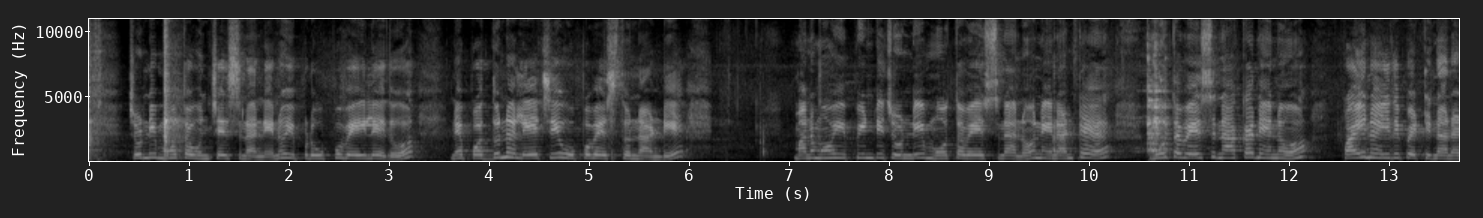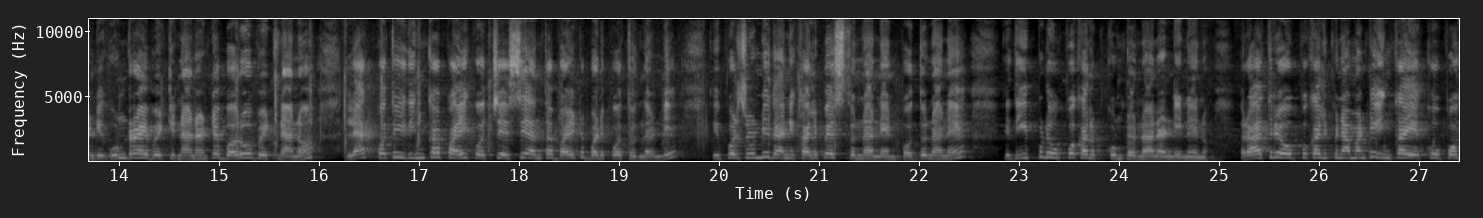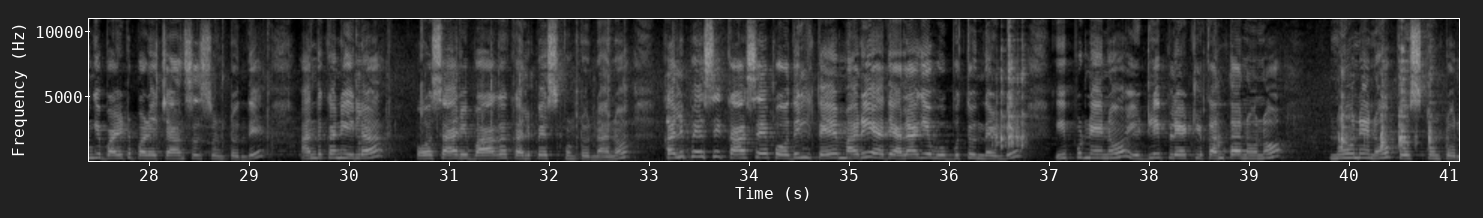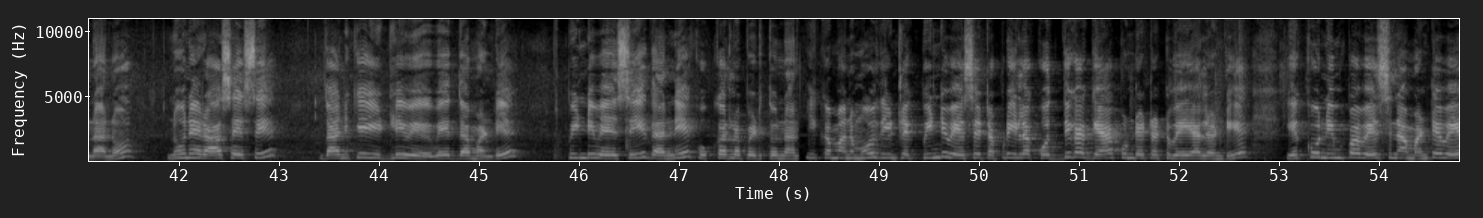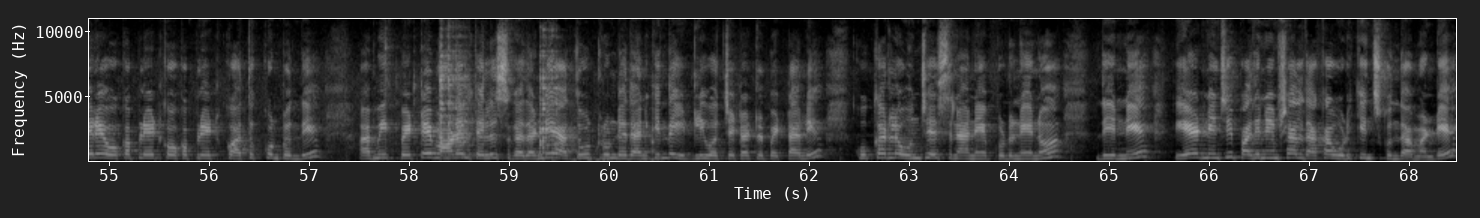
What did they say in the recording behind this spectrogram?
చూడండి మూత ఉంచేసినాను నేను. ఇప్పుడు ఉప్పు వేయలేదు. నేను పొద్దున్న లేచి ఉప్పు వేస్తున్నా అండి. మనము ఈ పిండి చూడండి మూత వేసినాను. నేనంటే మూత వేసినాక నేను పైన ఇది పెట్టినానండి గుండ్రాయి పెట్టినానంటే బరువు పెట్టినాను. లేకపోతే ఇది ఇంకా పైకి వచ్చేసి అంత బయట పడిపోతుందండి. ఇప్పుడు చూడండి దాన్ని కలిపేస్తున్నాను నేను పొద్దుననే. ఇది ఇప్పుడు ఉప్పు కలుపుకుంటున్నానండి నేను. రాత్రి ఉప్పు కలిపినామంటే ఇంకా ఎక్కువ పొంగి బయట పడే ఛాన్సెస్ ఉంటుంది. అందుకని ఇలా ఓసారి బాగా కలిపేసుకుంటున్నాను. కలిపేసి కాసేపు వదిలితే మరీ అది అలాగే ఉబ్బుతుందండి. ఇప్పుడు నేను ఇడ్లీ ప్లేట్లకంతా నూనె నూనెను పోసుకుంటున్నాను. నూనె రాసేసి దానికి ఇడ్లీ వేద్దామండి. పిండి వేసి దాన్ని కుక్కర్లో పెడుతున్నాను. ఇక మనము దీంట్లోకి పిండి వేసేటప్పుడు ఇలా కొద్దిగా గ్యాప్ ఉండేటట్టు వేయాలండి. ఎక్కువ నింప వేసినామంటే వేరే ఒక ప్లేట్కు ఒక ప్లేట్కు అతుక్కుంటుంది. ఆ మీకు పెట్టే మోడల్ తెలుసు కదండి. ఆ తూట్లు ఉండే దాని కింద ఇడ్లీ వచ్చేటట్లు పెట్టాలి. కుక్కర్లో ఉంచేసినాను ఇప్పుడు నేను దీన్ని ఏడు నుంచి పది నిమిషాల దాకా ఉడికించుకుందామండి.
